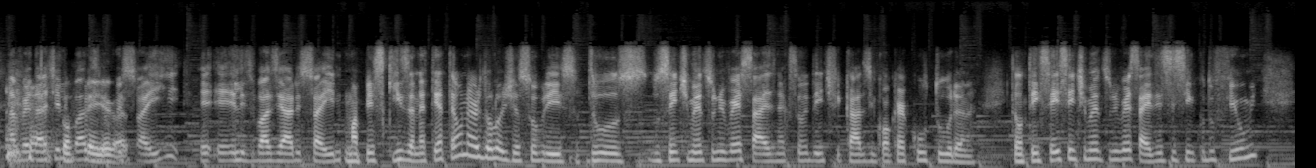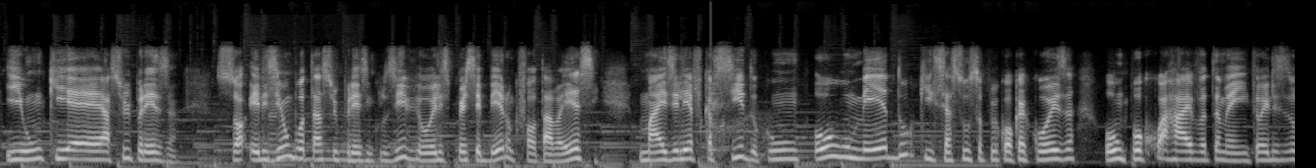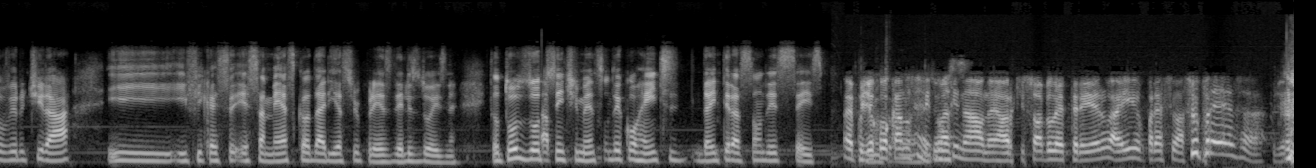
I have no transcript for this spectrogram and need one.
Na verdade, ele baseou agora. isso aí. Eles basearam isso aí numa pesquisa, né? Tem até uma nerdologia sobre isso, dos, dos sentimentos universais, né? Que são identificados em qualquer cultura, né? Então tem seis sentimentos universais, esses cinco do filme e um que é a surpresa. Só eles iam botar a surpresa, inclusive, ou eles perceberam que faltava esse, mas ele ia ficar sido com ou o medo que se assusta por qualquer coisa, ou um pouco com a raiva também. Então eles resolveram tirar e, e fica essa, essa mescla daria a surpresa deles dois, né? Então todos os outros sentimentos são decorrentes da interação desses seis. É, podia Muito colocar no, bom. É, no umas- final, né? A hora que sobe o letreiro, aí aparece uma surpresa! Podia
